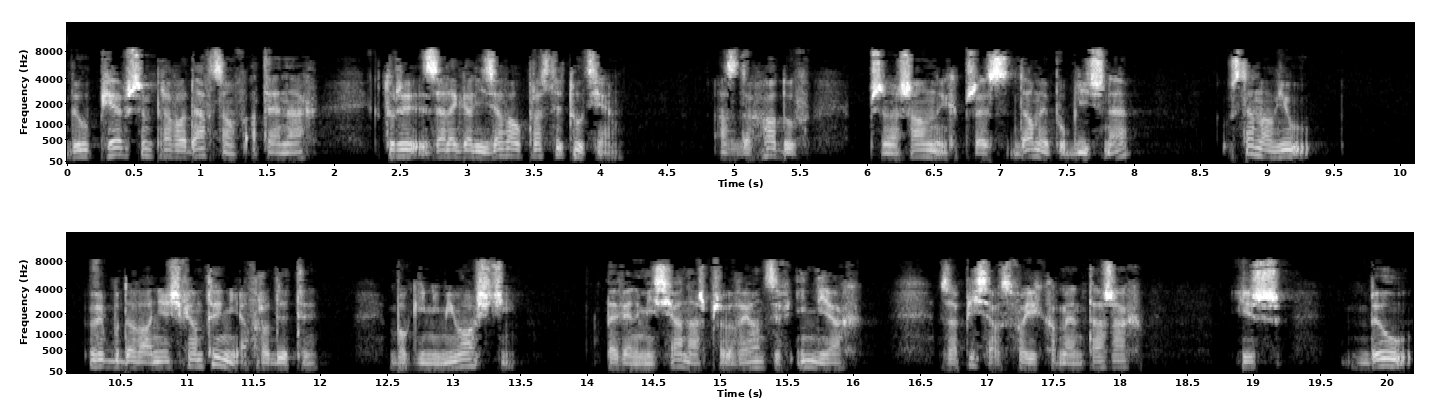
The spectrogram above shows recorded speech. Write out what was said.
był pierwszym prawodawcą w Atenach, który zalegalizował prostytucję, a z dochodów przynoszonych przez domy publiczne ustanowił wybudowanie świątyni Afrodyty, bogini miłości. Pewien misjonarz przebywający w Indiach zapisał w swoich komentarzach, iż był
